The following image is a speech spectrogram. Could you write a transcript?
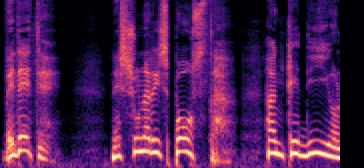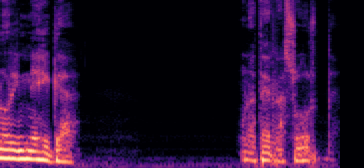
Vedete? Nessuna risposta. Anche Dio lo rinnega una terra sorda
